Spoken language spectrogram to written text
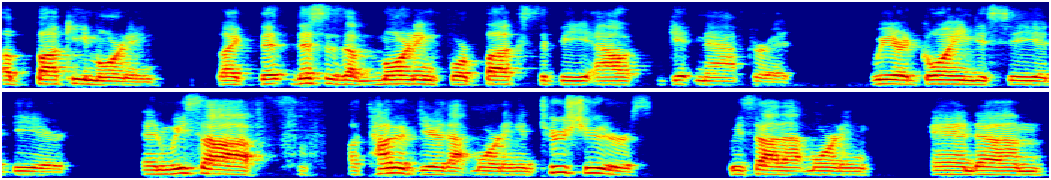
a bucky morning. Like, th- this is a morning for bucks to be out getting after it. We are going to see a deer. And we saw a ton of deer that morning, and two shooters we saw that morning. And um,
